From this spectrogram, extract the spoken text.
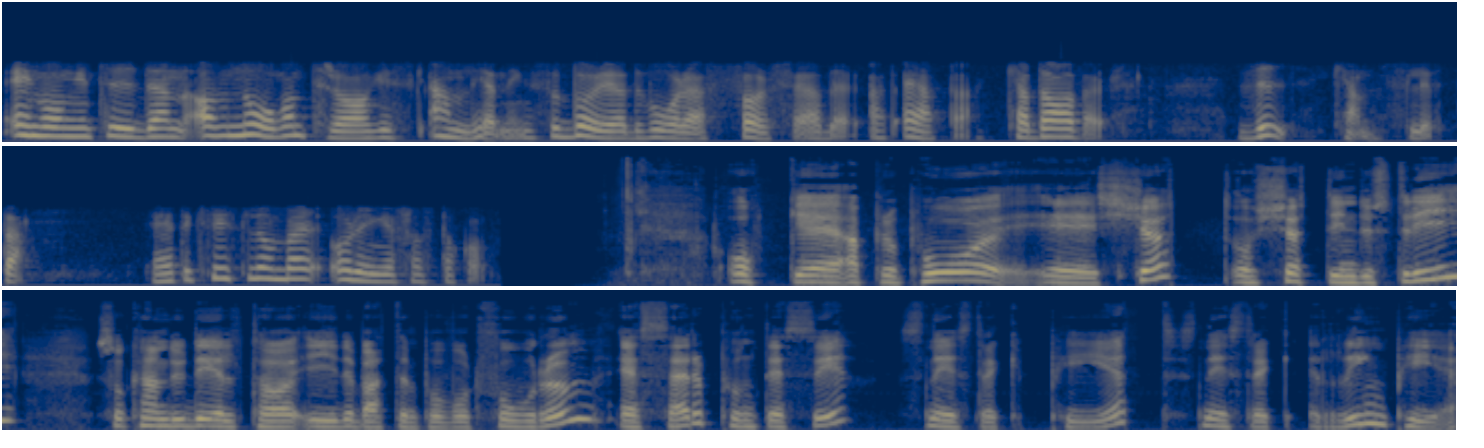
En gång i tiden, av någon tragisk anledning, så började våra förfäder att äta kadaver. Vi kan sluta. Jag heter Chris Lundberg och ringer från Stockholm. Och eh, apropå eh, kött och köttindustri så kan du delta i debatten på vårt forum sr.se snedstreck P1 snedstreck ring P1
